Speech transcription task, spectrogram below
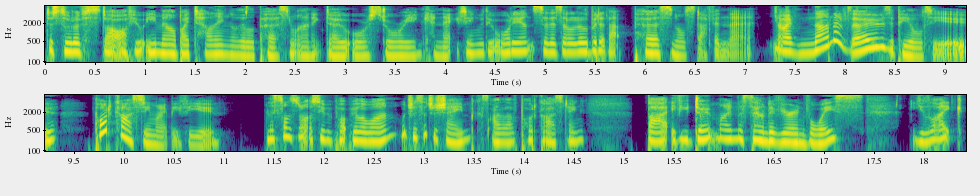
to sort of start off your email by telling a little personal anecdote or a story and connecting with your audience. So there's a little bit of that personal stuff in there. Now, if none of those appeal to you, podcasting might be for you. This one's not a super popular one, which is such a shame because I love podcasting. But if you don't mind the sound of your own voice, you like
